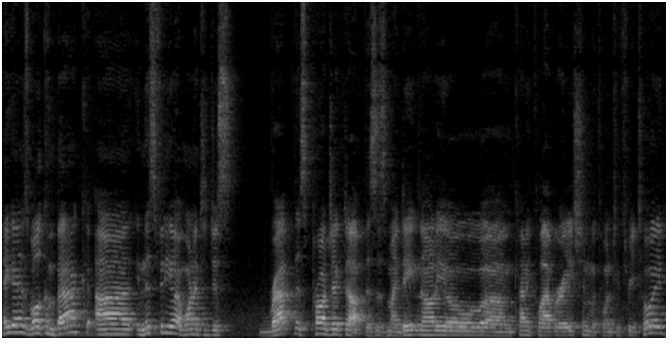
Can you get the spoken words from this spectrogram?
Hey guys, welcome back. Uh, in this video, I wanted to just wrap this project up. This is my Dayton Audio um, kind of collaboration with 123Toid,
